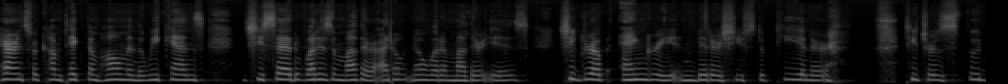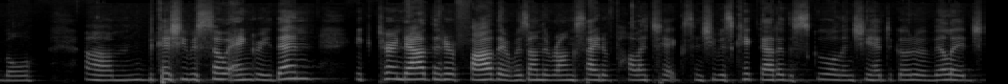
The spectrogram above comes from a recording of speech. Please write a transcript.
parents would come take them home in the weekends. She said, What is a mother? I don't know what a mother is. She grew up angry and bitter. She used to pee in her teacher's food bowl um, because she was so angry. Then it turned out that her father was on the wrong side of politics and she was kicked out of the school and she had to go to a village.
